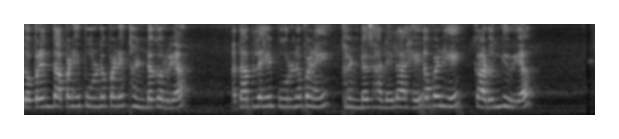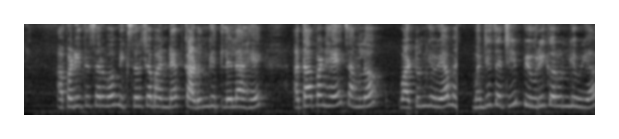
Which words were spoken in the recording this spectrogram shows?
तोपर्यंत आपण हे पूर्णपणे थंड करूया. आता आपलं हे पूर्णपणे थंड झालेलं आहे. आपण हे काढून घेऊया. आपण इथे सर्व मिक्सरच्या भांड्यात काढून घेतलेलं आहे. आता आपण हे चांगलं वाटून घेऊया. म्हणजे त्याची प्युरी करून घेऊया.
